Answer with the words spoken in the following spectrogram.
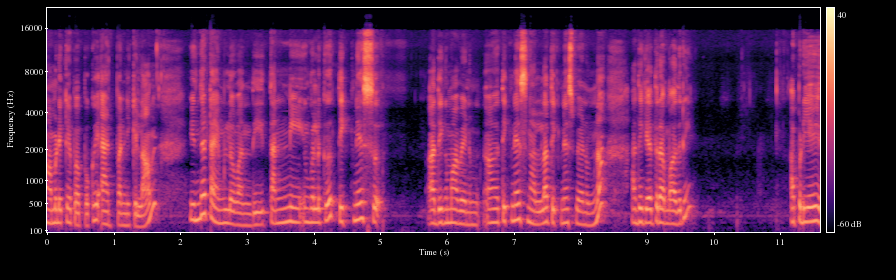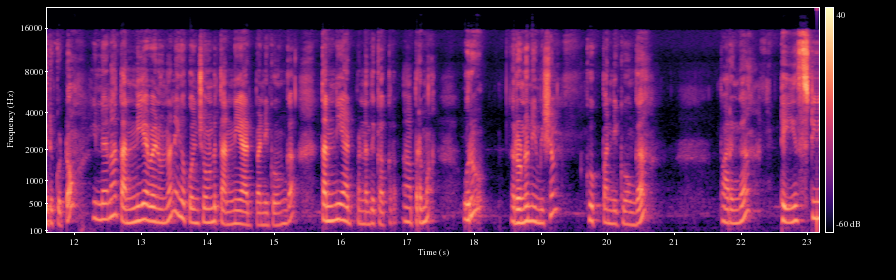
மாமிடிக்காய் பப்புக்கு ஆட் பண்ணிக்கலாம். இந்த டைமில் வந்து தண்ணி உங்களுக்கு திக்னஸ் அதிகமாக வேணும் திக்னஸ் நல்லா திக்னஸ் வேணும்னா அதுக்கேற்றுற மாதிரி அப்படியே இருக்கட்டும். இல்லைன்னா தண்ணியே வேணும்னா நீங்கள் கொஞ்சோண்டு தண்ணி ஆட் பண்ணிக்கோங்க. தண்ணி ஆட் பண்ணதுக்கு அப்புறம் அப்புறமா ஒரு ரெண்டு நிமிஷம் குக் பண்ணிக்கோங்க. பாருங்கள் tasty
